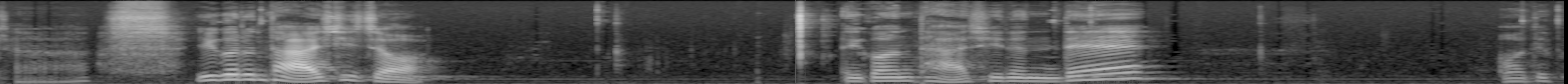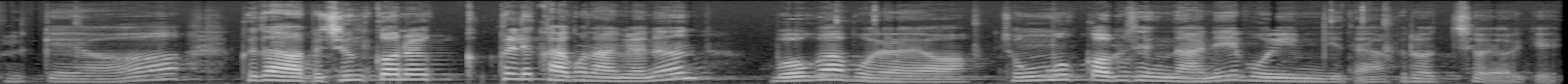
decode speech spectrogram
자, 이거는 다 아시죠? 이건 다 아시는데 어디 볼게요. 그 다음에 증권을 클릭하고 나면은 뭐가 보여요? 종목 검색란이 보입니다. 그렇죠, 여기.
